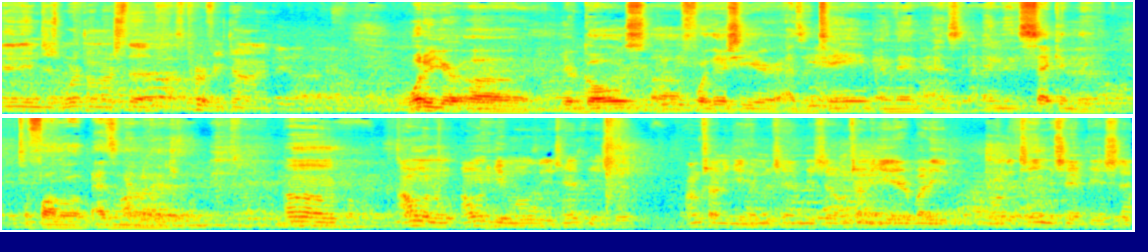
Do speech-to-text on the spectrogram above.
and then just work on our stuff. It's perfect time. What are your uh, your goals uh, for this year as a team, and then as and then secondly to follow up as an individual? Um, I want to I want to get Mosley a championship. I'm trying to get him a championship. I'm trying to get everybody on the team a championship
